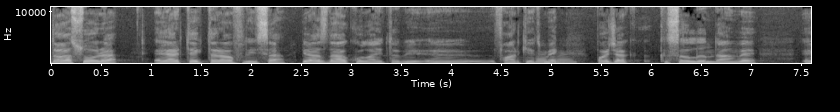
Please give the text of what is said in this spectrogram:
daha sonra eğer tek taraflıysa biraz daha kolay tabii e, fark etmek. Bacak kısalığından ve e,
